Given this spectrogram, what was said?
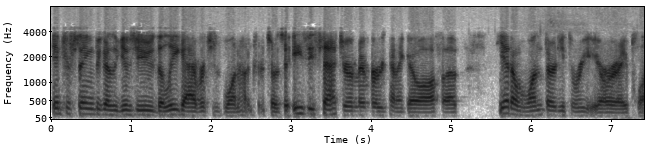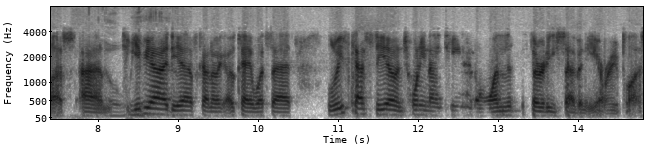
interesting because it gives you the league average is 100. So it's an easy stat to remember and kind of go off of. He had a 133 ERA plus. Um, oh, to give you an idea of kind of like, okay, what's that? Luis Castillo in 2019 had a 137 ERA plus.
